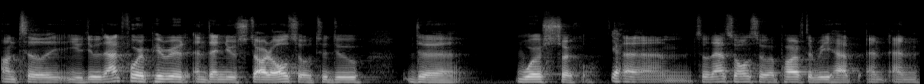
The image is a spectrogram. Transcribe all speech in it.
until you do that for a period, and then you start also to do the worst circle. Yeah. Um, so that's also a part of the rehab, and and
